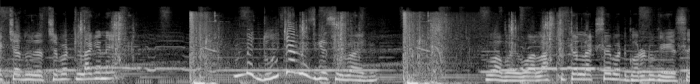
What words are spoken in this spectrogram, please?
এক চাদু যাচ্ছে বাট লাগে না দুইটা মিস গেছে, ভাই। বাহ ভাই বাহ লাস্টটা লাগছে বাট ঘরে ঢুকে গেছে।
